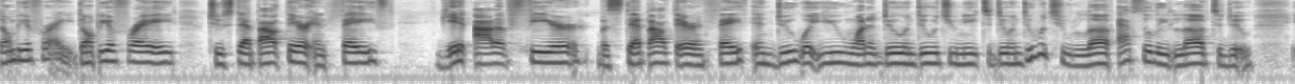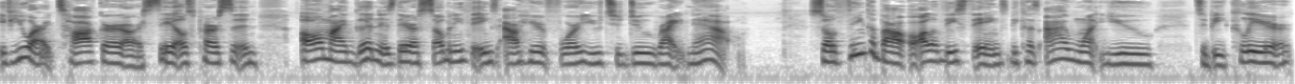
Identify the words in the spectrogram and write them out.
Don't be afraid. Don't be afraid to step out there in faith Get out of fear, but step out there in faith and do what you want to do and do what you need to do and do what you love, absolutely love to do. If you are a talker or a salesperson, oh my goodness, there are so many things out here for you to do right now. So think about all of these things because I want you to be clear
